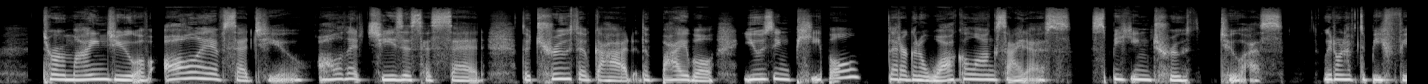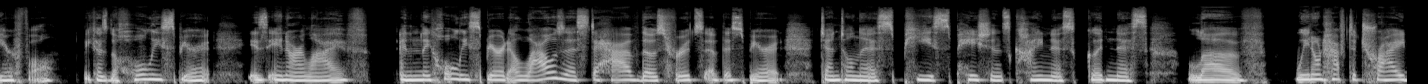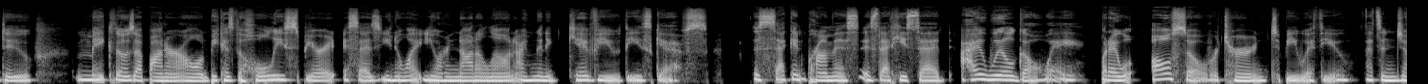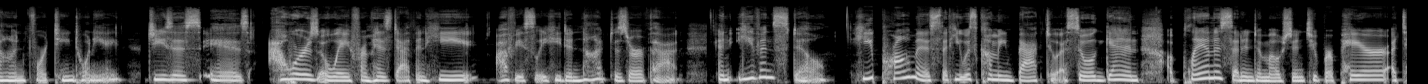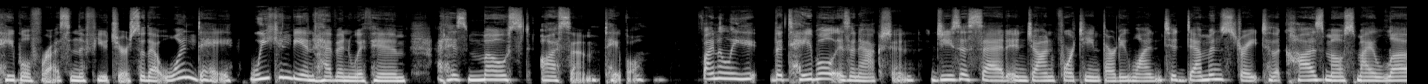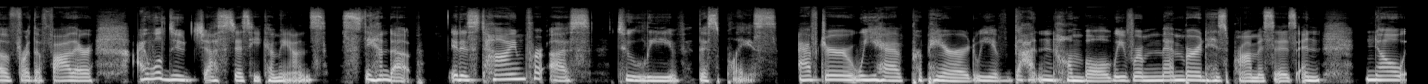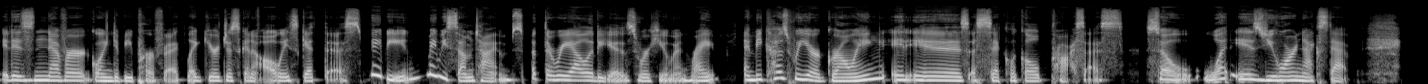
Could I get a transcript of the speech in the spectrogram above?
To remind you of all I have said to you, all that Jesus has said, the truth of God, the Bible, using people that are going to walk alongside us, speaking truth to us. We don't have to be fearful because the Holy Spirit is in our life. And the Holy Spirit allows us to have those fruits of the Spirit gentleness, peace, patience, kindness, goodness, love. We don't have to try to make those up on our own because the Holy Spirit says, you know what? You are not alone. I'm going to give you these gifts. The second promise is that he said, I will go away, but I will also return to be with you. That's in John 14, 28. Jesus is hours away from his death, and he obviously he did not deserve that. And even still, he promised that he was coming back to us. So again, a plan is set into motion to prepare a table for us in the future so that one day we can be in heaven with him at his most awesome table. Finally, the table is an action. Jesus said in John 14, 31, to demonstrate to the cosmos my love for the Father, I will do just as he commands. Stand up. It is time for us to leave this place. After we have prepared, we have gotten humble, we've remembered his promises, and no, it is never going to be perfect. Like you're just going to always get this. Maybe, maybe sometimes, but the reality is we're human, right? And because we are growing, it is a cyclical process. So, what is your next step?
